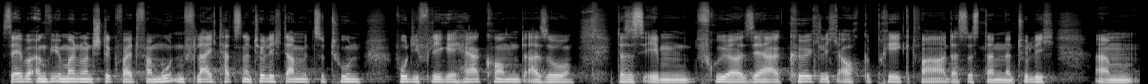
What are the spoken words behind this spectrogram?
selber irgendwie immer nur ein Stück weit vermuten. Vielleicht hat es natürlich damit zu tun, wo die Pflege herkommt. Also, dass es eben früher sehr kirchlich auch geprägt war, dass es dann natürlich ähm,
